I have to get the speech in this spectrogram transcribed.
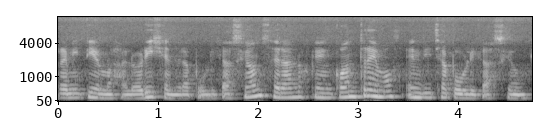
remitirnos al origen de la publicación serán los que encontremos en dicha publicación.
